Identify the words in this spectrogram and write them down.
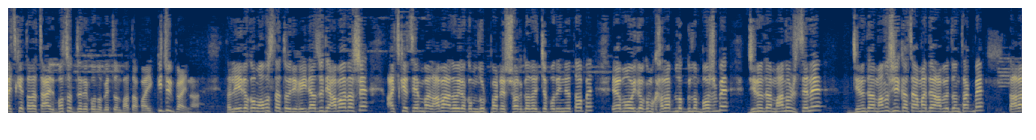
আজকে তারা চার বছর ধরে কোনো বেতন ভাতা পায়, কিছুই পায় না। তাহলে এইরকম অবস্থা তৈরি এরা যদি আবার আসে, আজকে চেম্বার আবার ওই রকম লুটপাটের স্বর্গরাজ্য পরিণত হবে এবং ওই রকম খারাপ লোকগুলো বসবে। জিনেদা মানুষ চেনে, জিনেদা মানুষের কাছে আমাদের আবেদন থাকবে। তারা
